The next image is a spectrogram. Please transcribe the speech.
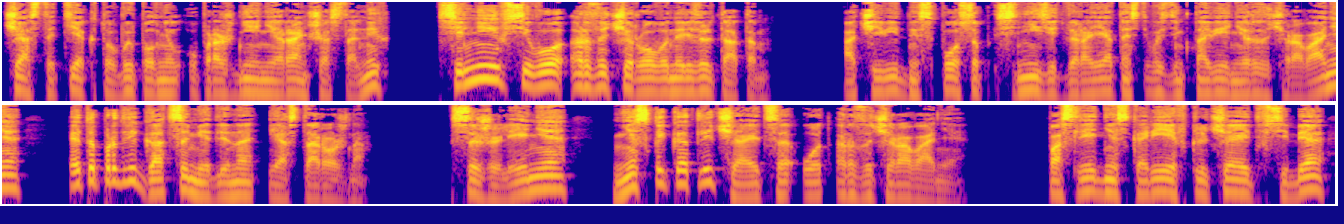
Часто те, кто выполнил упражнение раньше остальных, сильнее всего разочарованы результатом, Очевидный способ снизить вероятность возникновения разочарования – это продвигаться медленно и осторожно. Сожаление несколько отличается от разочарования. Последнее скорее включает в себя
